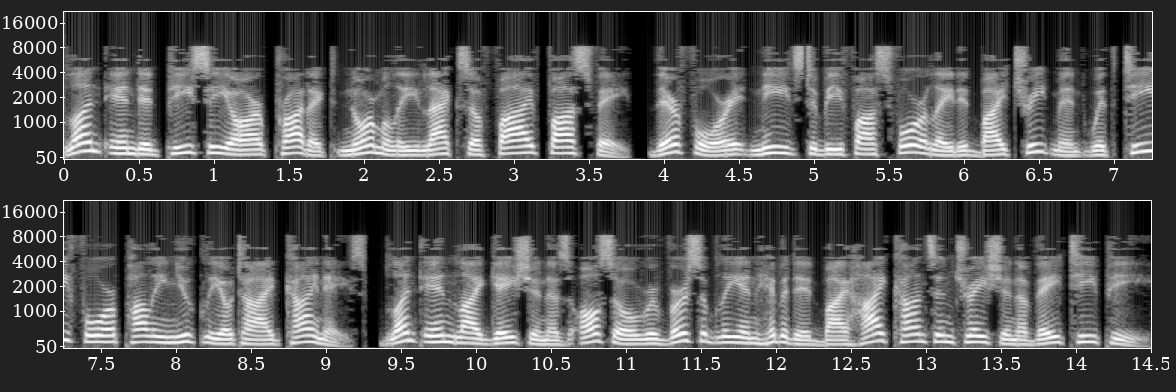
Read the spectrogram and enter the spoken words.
Blunt-ended PCR product normally lacks a 5-phosphate, therefore it needs to be phosphorylated by treatment with T4-polynucleotide kinase. Blunt-end ligation is also reversibly inhibited by high concentration of ATP.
